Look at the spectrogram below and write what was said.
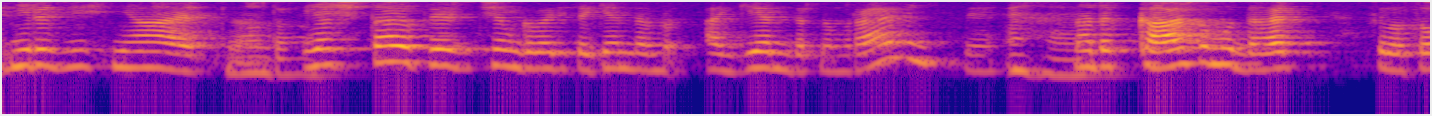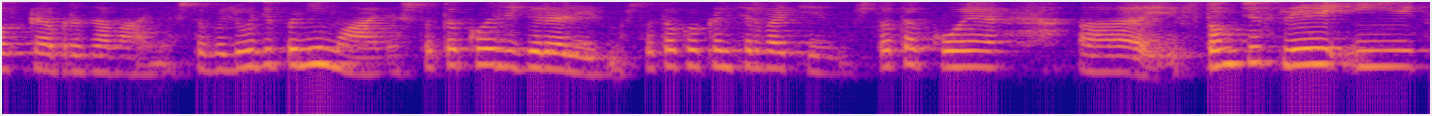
не разъясняются. Ну, да. Я считаю, прежде чем говорить о гендерном, о гендерном равенстве, угу. надо каждому дать философское образование, чтобы люди понимали, что такое либерализм, что такое консерватизм, что такое, э, в том числе и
